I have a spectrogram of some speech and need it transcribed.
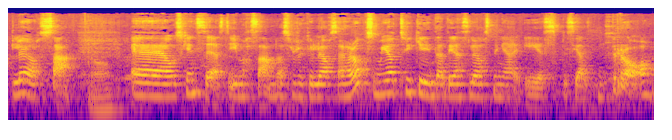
att lösa. Eh, och ska inte säga att det är massa andra som försöker lösa det här också. Men jag tycker inte att deras lösningar är speciellt bra.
